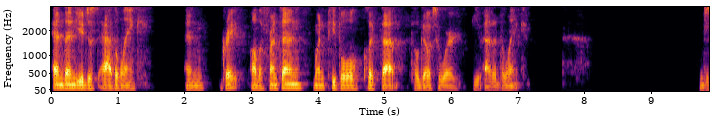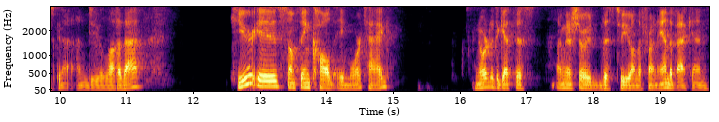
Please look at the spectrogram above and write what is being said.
And then you just add the link. And great, on the front end, when people click that, they'll go to where you added the link. I'm just going to undo a lot of that. Here is something called a more tag. In order to get this, I'm going to show this to you on the front and the back end.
